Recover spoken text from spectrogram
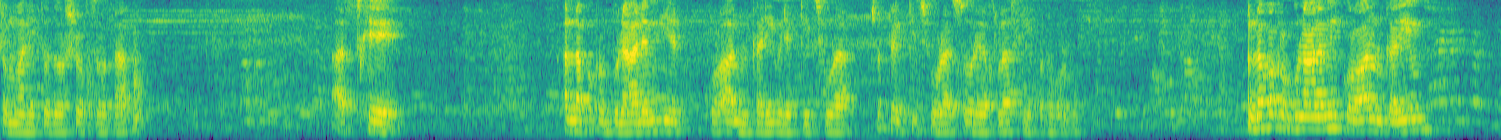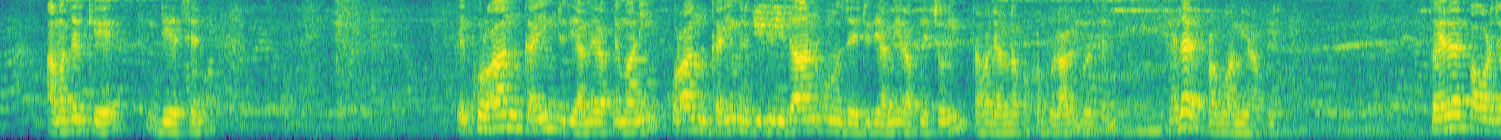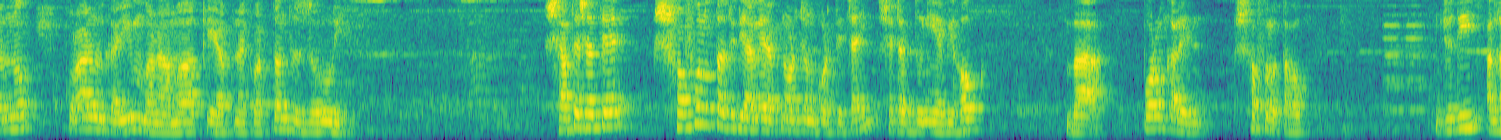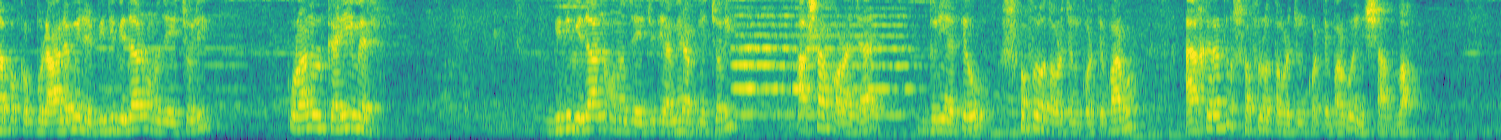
সম্মানিত দর্শক, শ্রোতা, আজকে আল্লাহ ফকরবুল আলমিনের কোরআন করিমের একটি ছোড়া, ছোট্ট একটি ছোড়া সোরে এখলাস নিয়ে কথা বলব। আল্লাহ ফকরবুল আলমিন করিম আমাদেরকে দিয়েছেন। এই কোরআন করিম যদি আমি আপনি মানি কোরআন করিমের বিধিবিধান অনুযায়ী যদি আমি আপনি চলি, তাহলে আল্লাহ ফকরবুল আলম বলছেন হেদায়ত পাবো আমি আর আপনি তো হেদায়ত পাওয়ার জন্য কোরআনুল করিম মানা আমাকে আপনাকে অত্যন্ত জরুরি। সাথে সাথে সফলতা যদি আমি আপনি অর্জন করতে চাই, সেটা দুনিয়াবি হোক বা পরকালীন সফলতা হোক। যদি আল্লাহ ফকরবুল আলমিনের বিধিবিধান অনুযায়ী চলি, কোরআনুল করিমের বিধিবিধান অনুযায়ী যদি আমি আপনি চলি, আশা করা যায় দুনিয়াতেও সফলতা অর্জন করতে পারব, আখেরাতেও সফলতা অর্জন করতে পারব, ইনশাআল্লাহ।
